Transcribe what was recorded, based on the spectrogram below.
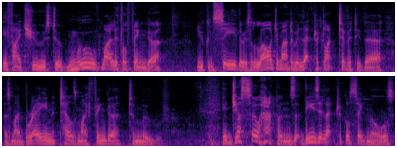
If I choose to move my little finger, you can see there is a large amount of electrical activity there as my brain tells my finger to move. It just so happens that these electrical signals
